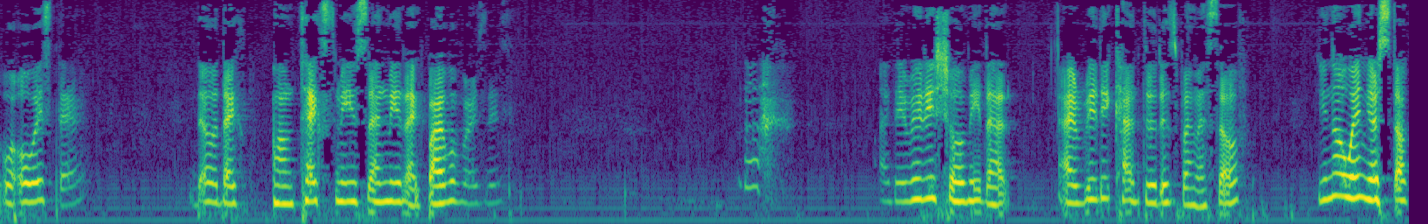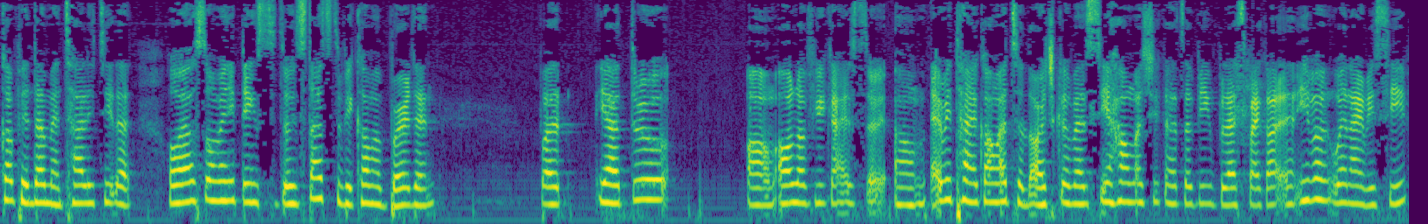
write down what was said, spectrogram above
were always there. They would like um, text me, send me like Bible verses. and they really showed me that I really can't do this by myself. You know, when you're stuck up in that mentality that, oh, I have so many things to do, it starts to become a burden. But yeah, through um, all of you guys, um, every time I come out to large group and see how much you guys are being blessed by God, and even when I receive,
